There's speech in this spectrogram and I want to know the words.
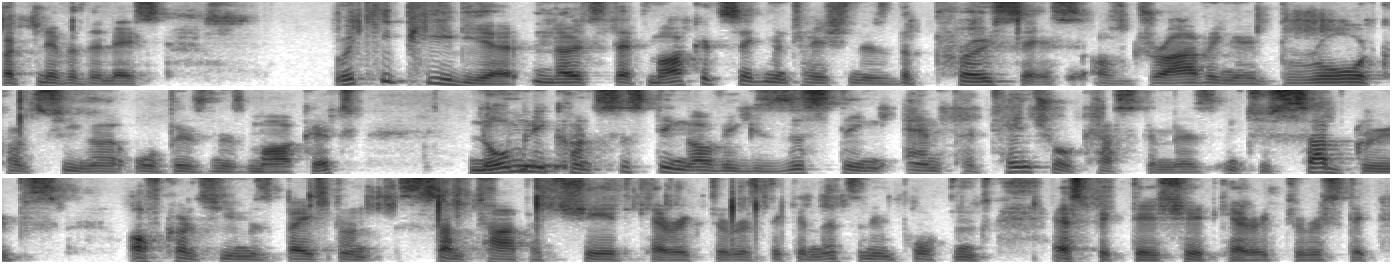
but nevertheless. Wikipedia notes that market segmentation is the process of driving a broad consumer or business market normally consisting of existing and potential customers into subgroups of consumers based on some type of shared characteristic. And that's an important aspect there, shared characteristic.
